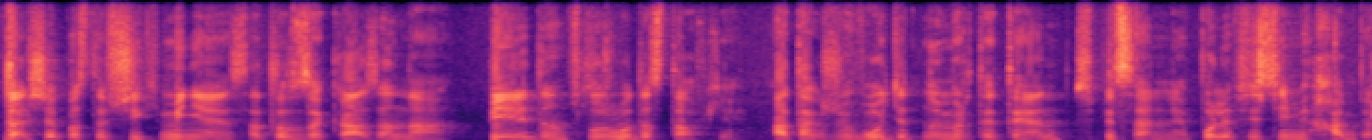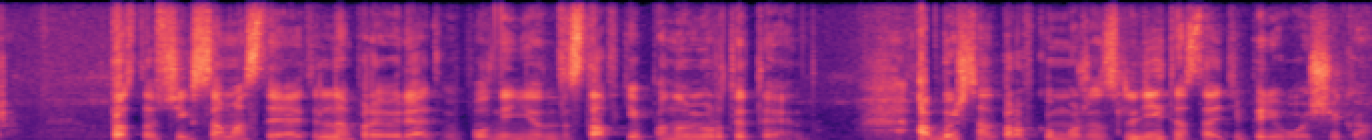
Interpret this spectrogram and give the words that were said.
Дальше поставщик меняет статус заказа на «Передан в службу доставки», а также вводит номер ТТН в специальное поле в системе Хабер. Поставщик самостоятельно проверяет выполнение доставки по номеру ТТН. Обычно отправку можно следить на сайте перевозчика.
